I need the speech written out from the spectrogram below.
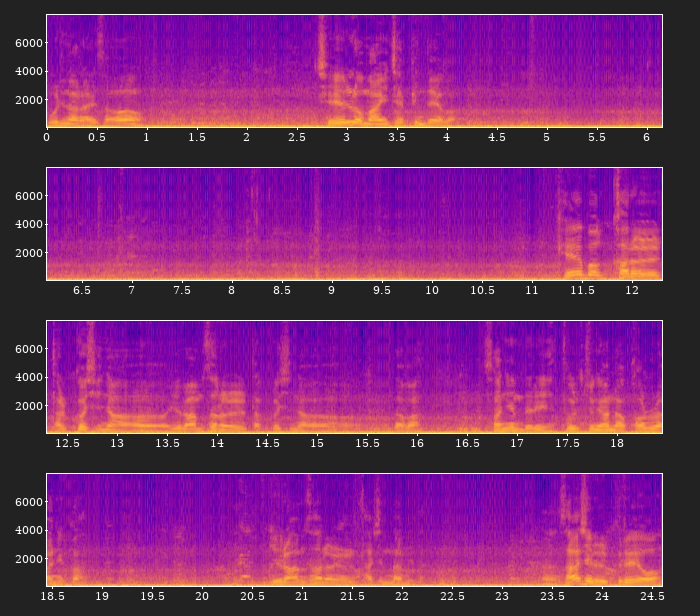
우리나라에서 제일로 많이 잡힌 데가 케이블카를 탈 것이냐 열암선을 탈 것이냐 하다가 선임들이 둘 중에 하나 고르라니까 열암선을 타신답니다 어, 사실 그래요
